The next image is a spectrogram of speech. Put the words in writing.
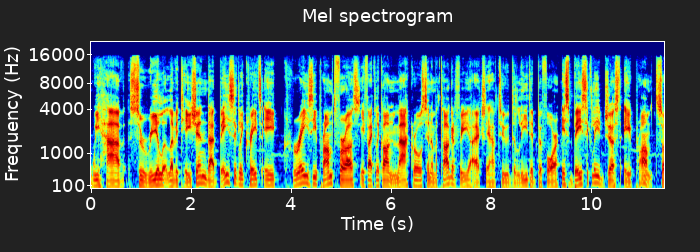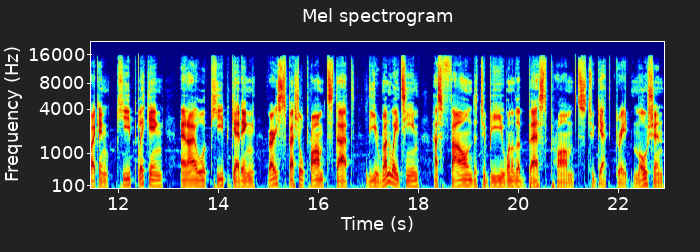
we have surreal levitation that basically creates a crazy prompt for us. If I click on macro cinematography, I actually have to delete it before. It's basically just a prompt. So I can keep clicking and I will keep getting very special prompts that the runway team has found to be one of the best prompts to get great motion.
